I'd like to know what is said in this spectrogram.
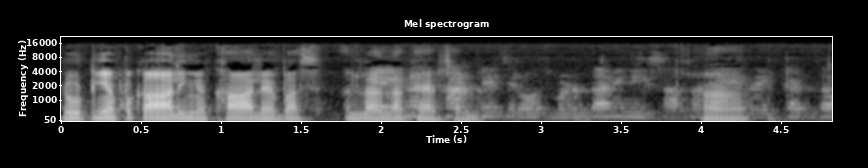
ਰੋਟੀਆਂ ਪਕਾ ਲੀਆਂ ਖਾ ਲਿਆ ਬਸ ਅੱਲਾ ਅੱਲਾ ਖੈਰ ਚੱਲ ਠੰਡੇ ਚ ਰੋਜ਼ ਬਣਦਾ ਵੀ ਨਹੀਂ ਸਾਲਨ ਹਾਂ। ਇਹ ਇੱਕ ਅੱਧਾ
